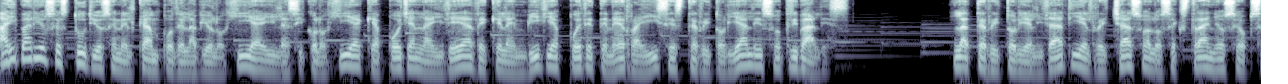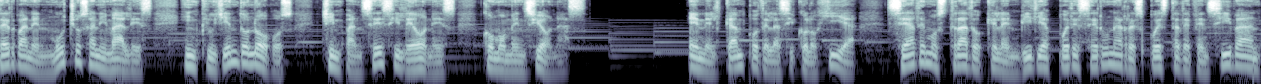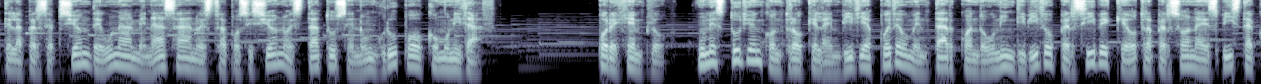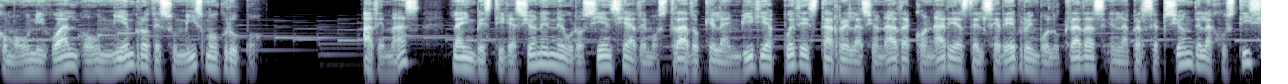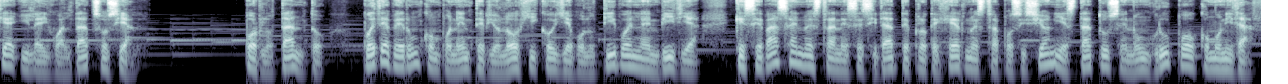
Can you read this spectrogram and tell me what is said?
Hay varios estudios en el campo de la biología y la psicología que apoyan la idea de que la envidia puede tener raíces territoriales o tribales. La territorialidad y el rechazo a los extraños se observan en muchos animales, incluyendo lobos, chimpancés y leones, como mencionas. En el campo de la psicología, se ha demostrado que la envidia puede ser una respuesta defensiva ante la percepción de una amenaza a nuestra posición o estatus en un grupo o comunidad. Por ejemplo, un estudio encontró que la envidia puede aumentar cuando un individuo percibe que otra persona es vista como un igual o un miembro de su mismo grupo. Además, la investigación en neurociencia ha demostrado que la envidia puede estar relacionada con áreas del cerebro involucradas en la percepción de la justicia y la igualdad social. Por lo tanto, puede haber un componente biológico y evolutivo en la envidia que se basa en nuestra necesidad de proteger nuestra posición y estatus en un grupo o comunidad.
